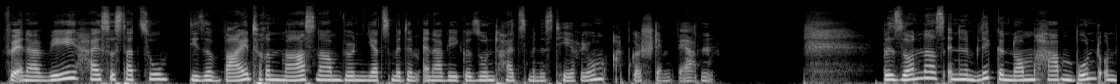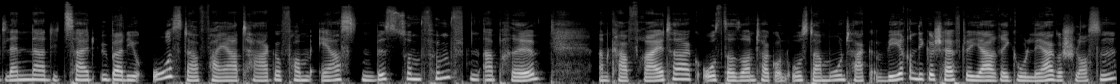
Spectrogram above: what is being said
Für NRW heißt es dazu, diese weiteren Maßnahmen würden jetzt mit dem NRW Gesundheitsministerium abgestimmt werden. Besonders in den Blick genommen haben Bund und Länder die Zeit über die Osterfeiertage vom 1. bis zum 5. April. An Karfreitag, Ostersonntag und Ostermontag wären die Geschäfte ja regulär geschlossen.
